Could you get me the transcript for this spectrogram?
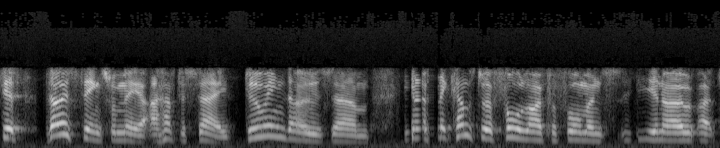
just those things for me. I have to say, doing those. Um, you know, when it comes to a full live performance, you know, it's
